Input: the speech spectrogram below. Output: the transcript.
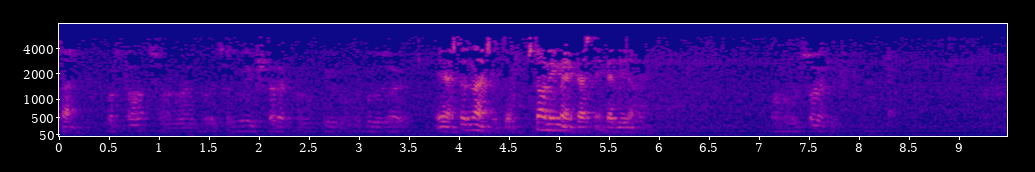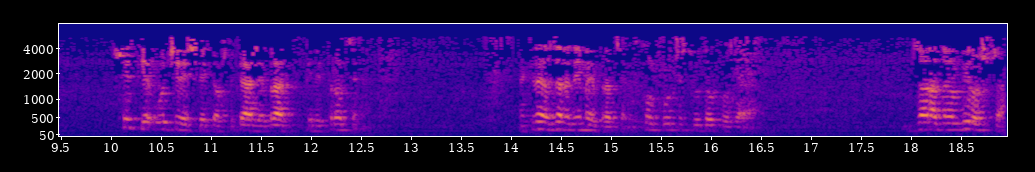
Šta? Portacija, ne, dvojica ljudi šerekom, da budu zajedno. Ja, šta znači to? Šta oni imaju kasnije kad dijele? Ono u zajedničku. Širk je učešće, kao što kaže brat, ili procenat. Na kraju zarade imaju procenat. Koliko učestvuju, toliko zarade. Zarada je bilo šta.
